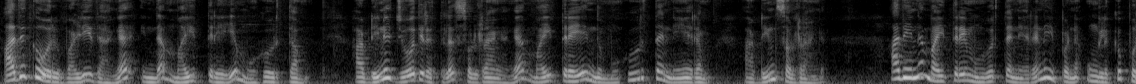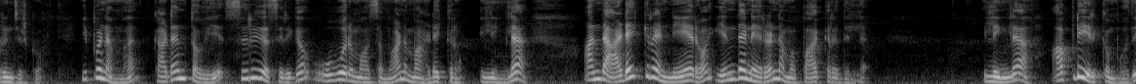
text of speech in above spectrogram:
அதுக்கு ஒரு வழி தாங்க இந்த மைத்ரேய முகூர்த்தம் அப்படின்னு ஜோதிடத்தில் சொல்கிறாங்கங்க மைத்ரேய இந்த முகூர்த்த நேரம் அப்படின்னு சொல்கிறாங்க அது என்ன மைத்திரை முகூர்த்த நேரம்னு இப்போ உங்களுக்கு புரிஞ்சிருக்கும். இப்போ நம்ம கடன் தொகையை சிறுக சிறுக ஒவ்வொரு மாதமாக நம்ம அடைக்கிறோம் இல்லைங்களா? அந்த அடைக்கிற நேரம் எந்த நேரம் நம்ம பார்க்குறதில்ல இல்லைங்களா? அப்படி இருக்கும்போது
